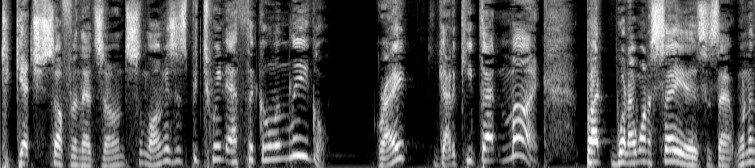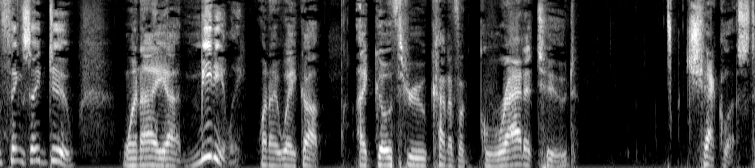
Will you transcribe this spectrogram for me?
to get yourself in that zone so long as it's between ethical and legal, right? You got to keep that in mind. But what I want to say is, is that one of the things I do when I uh, immediately when I wake up, I go through kind of a gratitude checklist,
